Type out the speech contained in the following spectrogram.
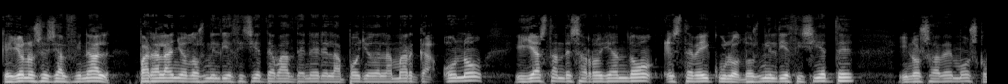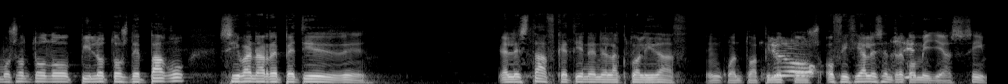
que yo no sé si al final para el año 2017 va a tener el apoyo de la marca o no, y ya están desarrollando este vehículo 2017 y no sabemos, como son todo pilotos de pago, si van a repetir eh, el staff que tienen en la actualidad en cuanto a pilotos Yo- oficiales, entre sí. comillas, sí.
